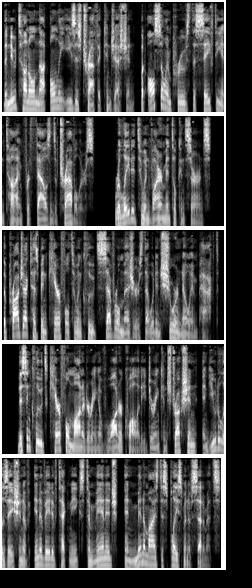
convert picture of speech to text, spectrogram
The new tunnel not only eases traffic congestion, but also improves the safety and time for thousands of travelers. Related to environmental concerns, the project has been careful to include several measures that would ensure no impact. This includes careful monitoring of water quality during construction and utilization of innovative techniques to manage and minimize displacement of sediments.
